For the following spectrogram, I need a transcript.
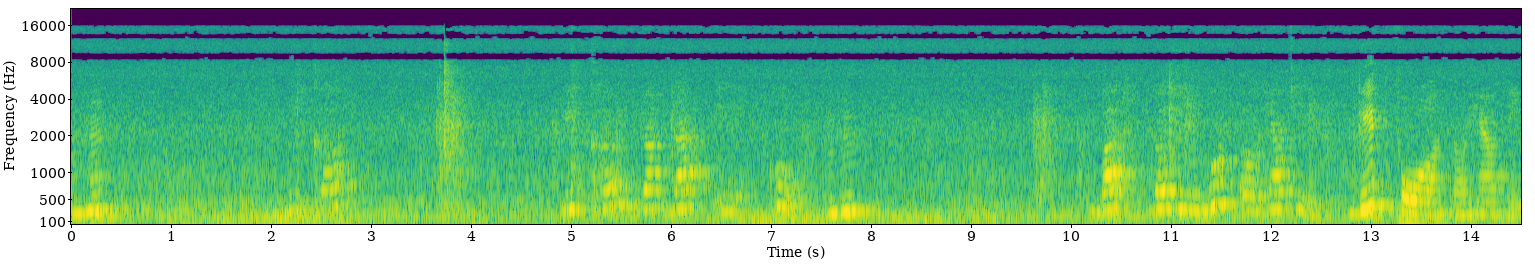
mm-hmm. because because wrap up is good. Mm-hmm. But very good or healthy. Good for the healthy.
